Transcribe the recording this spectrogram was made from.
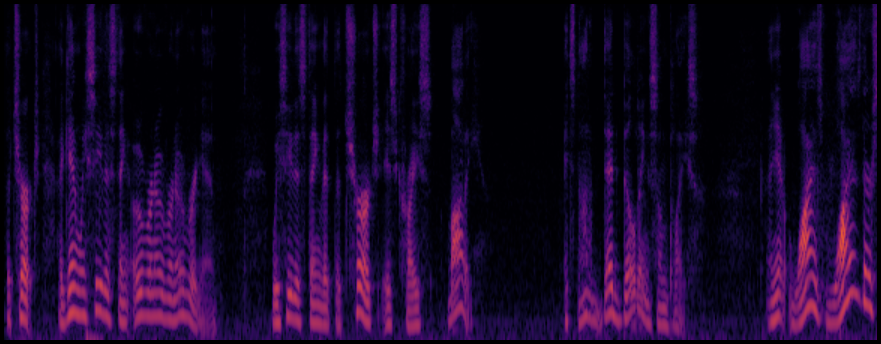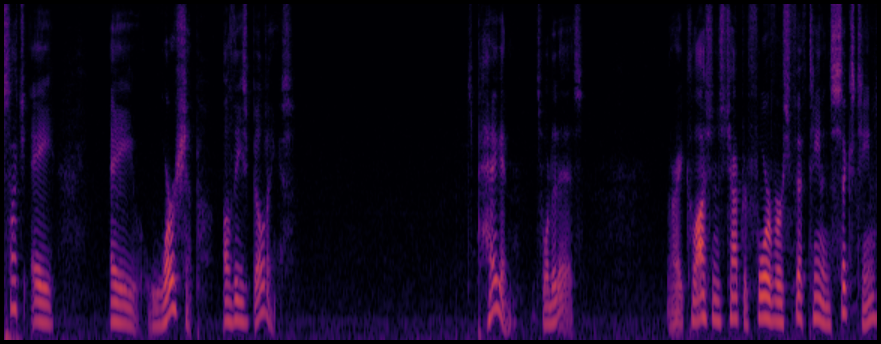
the church. Again, we see this thing over and over and over again. We see this thing that the church is Christ's body. It's not a dead building someplace. And yet why is why is there such a a worship of these buildings? It's pagan. That's what it is. All right, Colossians chapter 4 verse 15 and 16.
